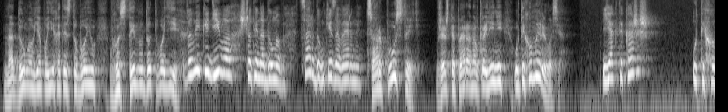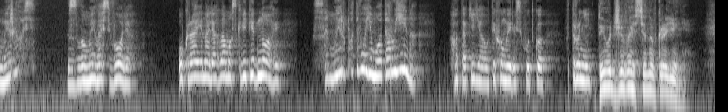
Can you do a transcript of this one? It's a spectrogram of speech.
Надумав я поїхати з тобою в гостину до твоїх. Велике діло, що ти надумав. Цар думки заверне. Цар пустить. Вже ж тепер а на Вкраїні утихомирилося. Як ти кажеш, утихомирилась? Зломилась воля. Україна лягла Москві під ноги. Це мир, по-твоєму, ота руїна. Отак і я утихомирюсь хутко в труні. Ти от живешся на Вкраїні.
